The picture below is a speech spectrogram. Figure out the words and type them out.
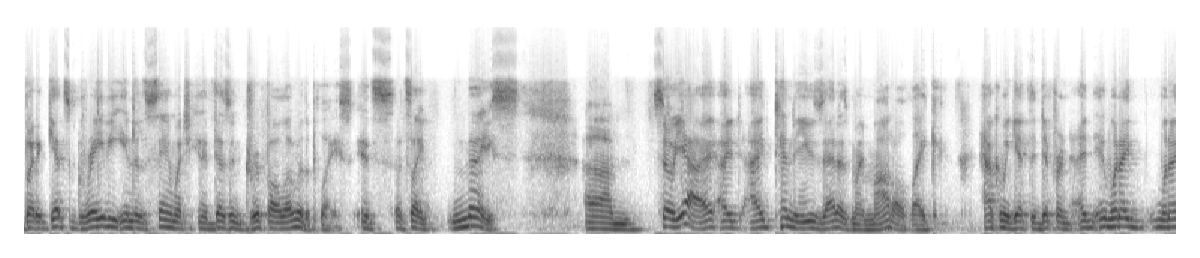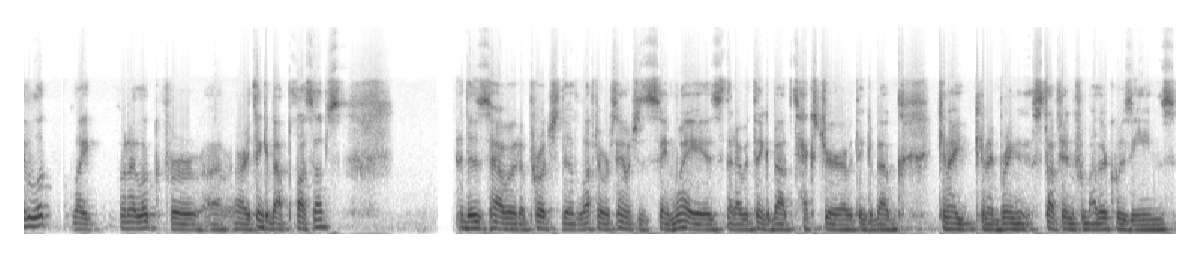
but it gets gravy into the sandwich and it doesn't drip all over the place. It's it's like nice. Um, so yeah, I, I, I tend to use that as my model. Like, how can we get the different? And when I when I look like when I look for uh, or I think about plus ups, this is how I would approach the leftover sandwiches the same way is that I would think about texture. I would think about can I can I bring stuff in from other cuisines?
